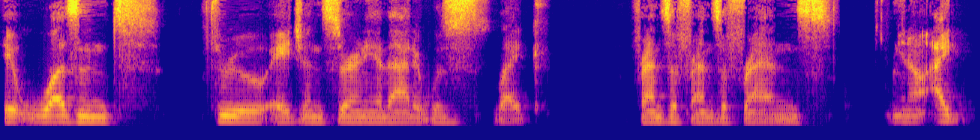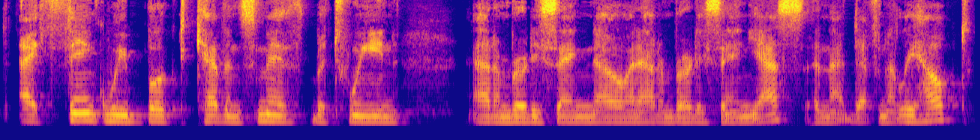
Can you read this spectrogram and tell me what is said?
it wasn't through agents or any of that. It was like friends of friends of friends. You know, I I think we booked Kevin Smith between Adam Brody saying no and Adam Brody saying yes, and that definitely helped.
